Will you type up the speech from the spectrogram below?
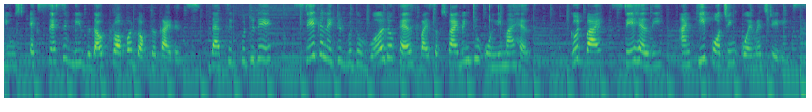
used excessively without proper doctor guidance. That's it for today. Stay connected with the world of health by subscribing to Only My Health. Goodbye, stay healthy, and keep watching OMH Dailies.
